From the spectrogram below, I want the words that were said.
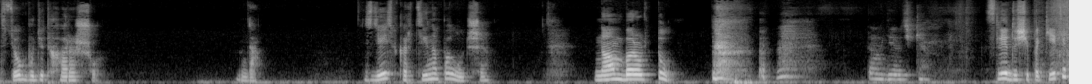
все будет хорошо. Да. Здесь картина получше. Number two. Так, девочки. Следующий пакетик.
